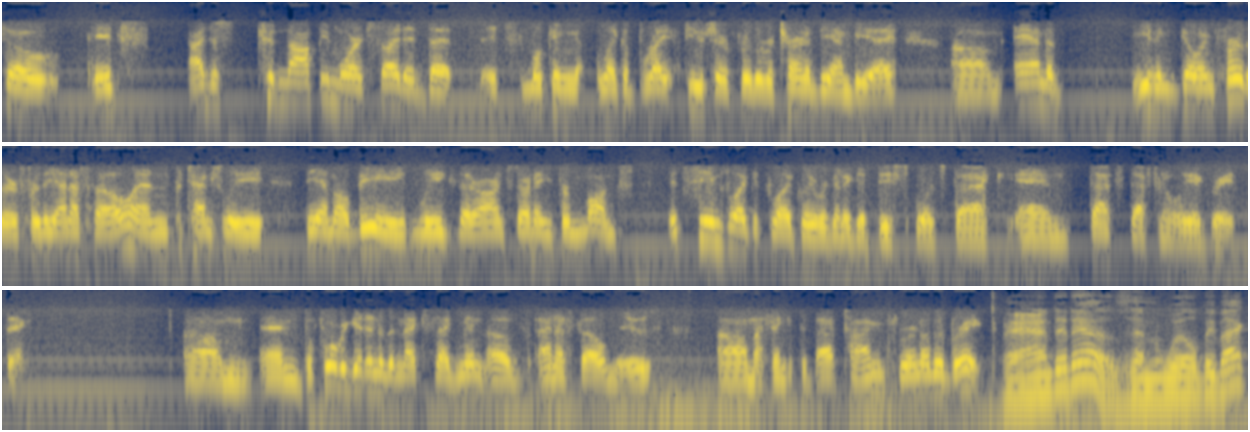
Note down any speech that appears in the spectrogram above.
so it's, I just could not be more excited that it's looking like a bright future for the return of the NBA um, and a, even going further for the NFL and potentially the MLB leagues that aren't starting for months. It seems like it's likely we're going to get these sports back, and that's definitely a great thing. Um, and before we get into the next segment of NFL news, um, I think it's about time for another break. And it is. And we'll be back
